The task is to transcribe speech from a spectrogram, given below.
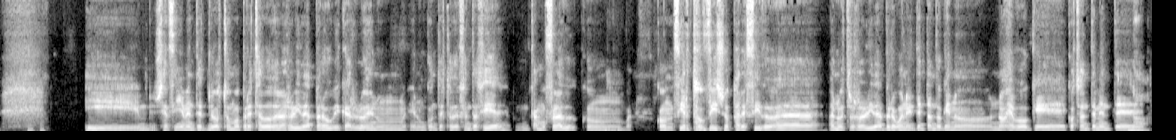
y sencillamente los tomo prestados de la realidad para ubicarlos en un, en un contexto de fantasía, camuflado, con, bueno, con ciertos visos parecidos a, nuestra realidad, pero bueno, intentando que no nos evoque constantemente. No.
